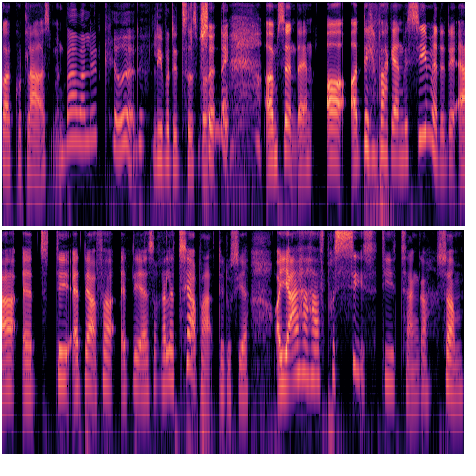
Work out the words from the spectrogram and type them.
godt kunne klare os, men bare var lidt ked af det lige på det tidspunkt Søndag. om søndagen. Og, og det, jeg bare gerne vil sige med det, det er, at det er derfor, at det er så relaterbart, det du siger. Og jeg har haft præcis de tanker, som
